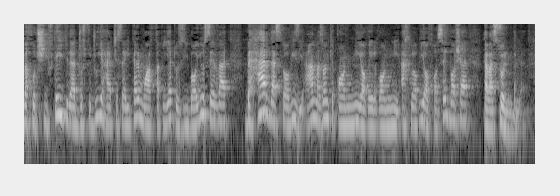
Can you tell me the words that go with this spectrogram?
و خودشیفته ای که در جستجوی هرچه سریعتر موفقیت و زیبایی و ثروت به هر دستاویزی ام از آن که قانونی یا غیر قانونی اخلاقی یا فاسد باشد توسل میجوید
